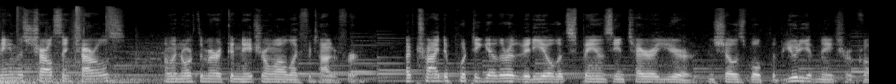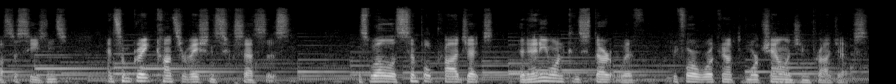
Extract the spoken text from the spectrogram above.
name is Charles St. Charles. I'm a North American nature and wildlife photographer. I've tried to put together a video that spans the entire year and shows both the beauty of nature across the seasons and some great conservation successes, as well as simple projects that anyone can start with before working up to more challenging projects.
